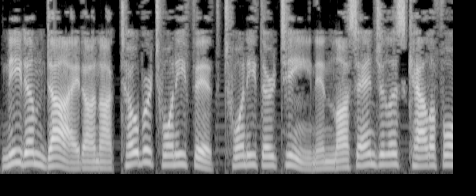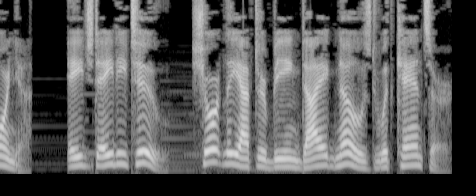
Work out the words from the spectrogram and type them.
Needham died on October 25, 2013 in Los Angeles, California, aged 82, shortly after being diagnosed with cancer.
